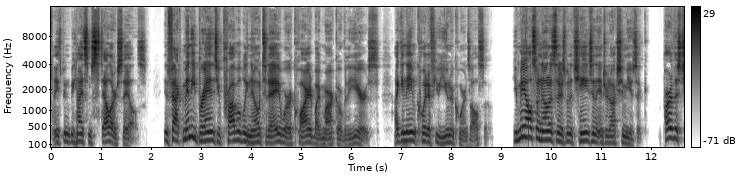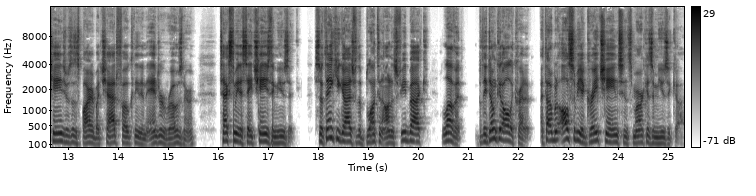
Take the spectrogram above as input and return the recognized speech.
And he's been behind some stellar sales. In fact, many brands you probably know today were acquired by Mark over the years. I can name quite a few unicorns also. You may also notice there's been a change in the introduction music. Part of this change was inspired by Chad Folkening and Andrew Rosener texting me to say change the music. So thank you guys for the blunt and honest feedback. Love it, but they don't get all the credit. I thought it would also be a great change since Mark is a music guy.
